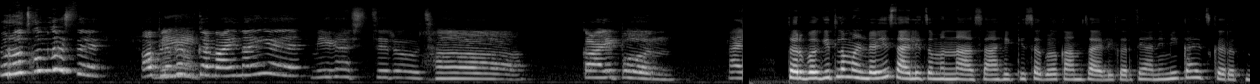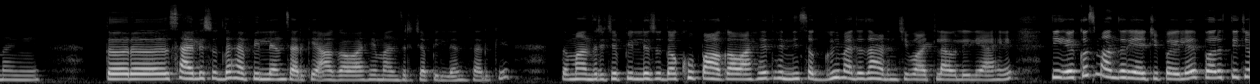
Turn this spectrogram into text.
रोज कोण घासते. आपल्या मी. घरात काय बाई नाहीये. मी घासते रोज. हा. काय पण. तर बघितलं मंडळी सायलीचं म्हणणं असं आहे की सगळं काम सायली करते आणि मी काहीच करत नाही आहे तर सायलीसुद्धा ह्या पिल्ल्यांसारखी आगाव आहे मांजरीच्या पिल्ल्यांसारखी. तर मांजरीचे पिल्लेसुद्धा खूप आगाव आहेत. ह्यांनी सगळी माझ्या झाडांची वाट लावलेली आहे. ती एकच मांजर यायची पहिले परत तिचे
